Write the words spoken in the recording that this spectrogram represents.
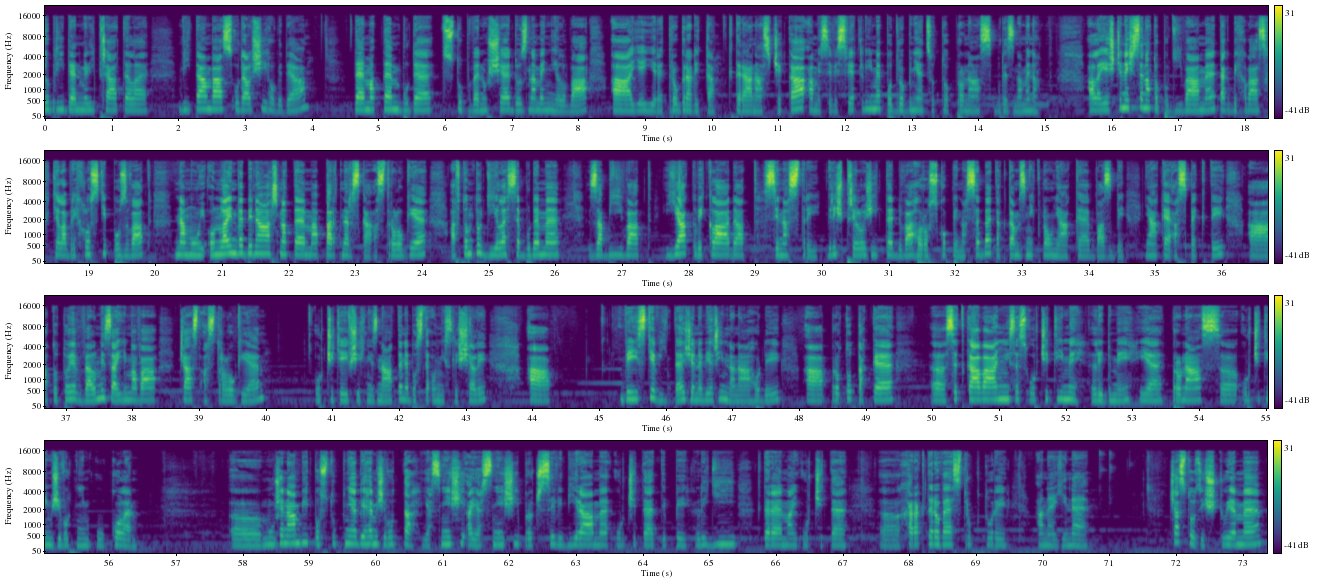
Dobrý den, milí přátelé. Vítám vás u dalšího videa. Tématem bude vstup Venuše do znamení lva a její retrogradita, která nás čeká a my si vysvětlíme podrobně, co to pro nás bude znamenat. Ale ještě než se na to podíváme, tak bych vás chtěla v rychlosti pozvat na můj online webinář na téma partnerská astrologie a v tomto díle se budeme zabývat jak vykládat synastrii. Když přiložíte dva horoskopy na sebe, tak tam vzniknou nějaké vazby, nějaké aspekty a toto je velmi zajímavá část astrologie. Určitě ji všichni znáte nebo jste o ní slyšeli a vy jistě víte, že nevěřím na náhody a proto také eh, setkávání se s určitými lidmi je pro nás eh, určitým životním úkolem. Eh, může nám být postupně během života jasnější a jasnější, proč si vybíráme určité typy lidí, které mají určité charakterové struktury a ne jiné. Často zjišťujeme,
